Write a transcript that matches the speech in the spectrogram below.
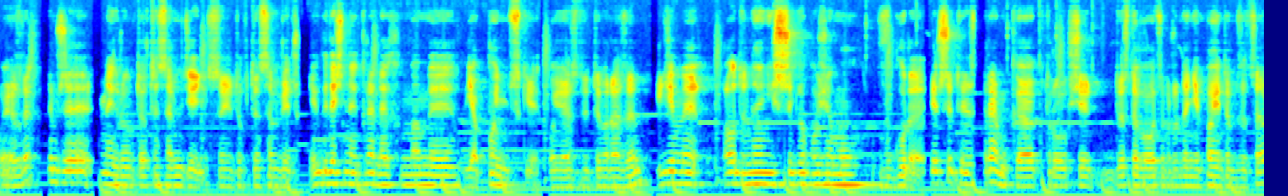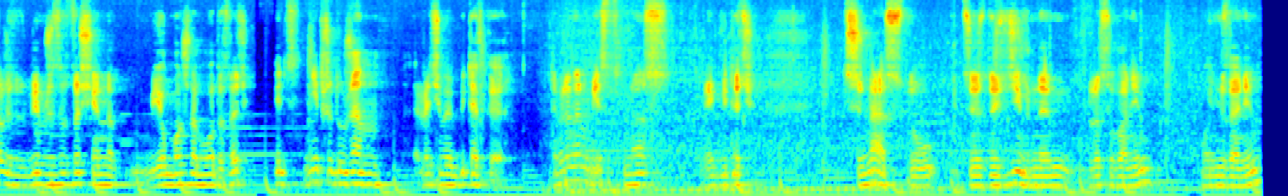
pojazdach, tym, że nagrałem to w ten sam dzień, w sumie to w ten sam wieczór. Jak widać na ekranach mamy japońskie pojazdy tym razem. Idziemy od najniższego poziomu w górę. Pierwszy to jest remka, którą się dostawało, co prawda nie pamiętam za co, ale wiem, że za coś się na, ją można było dostać, więc nie przedłużam, lecimy bitewkę. Tym razem jest nas, jak widać, 13, co jest dość dziwnym losowaniem, moim zdaniem.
